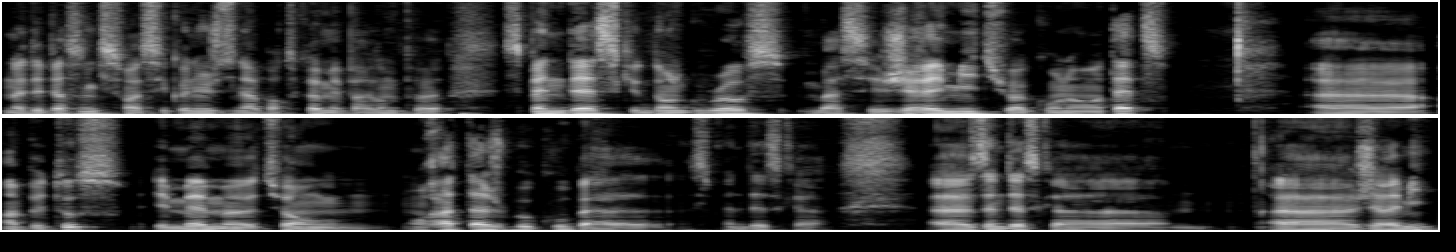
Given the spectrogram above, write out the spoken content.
on a des personnes qui sont assez connues, je dis n'importe quoi, mais par exemple, euh, Spendesk dans le growth, bah, c'est Jérémy, tu vois, qu'on a en tête, euh, un peu tous. Et même, euh, tu vois, on, rattache beaucoup bah, Zendesk à, Jérémy.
